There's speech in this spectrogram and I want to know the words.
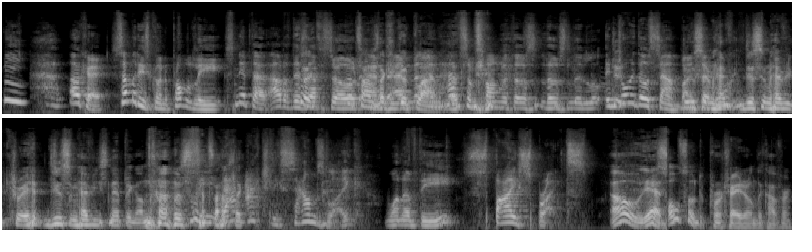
boo. Okay, somebody's going to probably snip that out of this Good. episode. That sounds and, like a good and- plan. And have some fun with those those little. Enjoy those sound Do bites. some everyone. heavy, do some heavy, crea- do some heavy snipping on those. See, that that like. actually sounds like one of the spy sprites. Oh yes, also portrayed on the cover.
